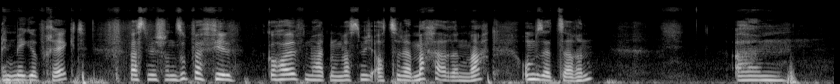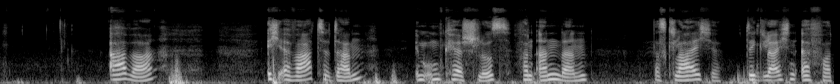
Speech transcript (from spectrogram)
in mir geprägt, was mir schon super viel geholfen hat und was mich auch zu einer Macherin macht, Umsetzerin. Ähm, aber ich erwarte dann im Umkehrschluss von anderen das Gleiche, den gleichen Effort,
